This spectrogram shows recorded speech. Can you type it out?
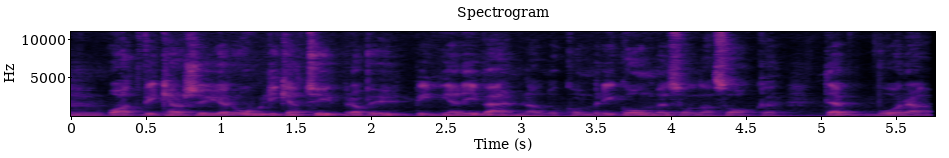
Mm. Och att vi kanske gör olika typer av utbildningar i Värmland och kommer igång med sådana saker där våra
